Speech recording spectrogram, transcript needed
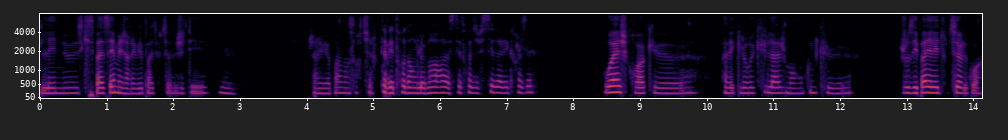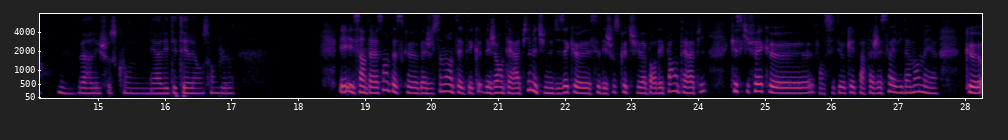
les nœuds ce qui se passait mais j'arrivais pas toute seule j'étais mmh. j'arrivais pas à m'en sortir t'avais trop d'angles morts c'était trop difficile d'aller creuser? Ouais je crois que avec le recul là je me rends compte que j'osais pas y aller toute seule, quoi, mmh. vers les choses qu'on est allé déterrer ensemble. Et, c'est intéressant parce que bah, justement, tu étais déjà en thérapie, mais tu nous disais que c'est des choses que tu abordais pas en thérapie. Qu'est-ce qui fait que, enfin, c'était ok de partager ça évidemment, mais que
